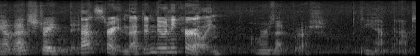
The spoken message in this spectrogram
Yeah, that straightened it. That straightened. That didn't do any curling. Where's that brush? You have that.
